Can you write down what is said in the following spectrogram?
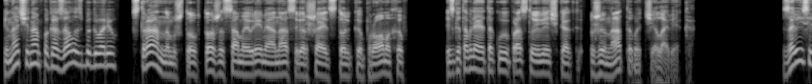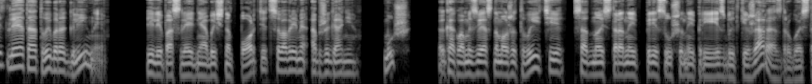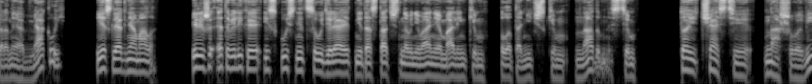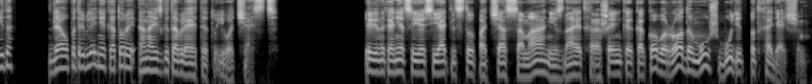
Иначе нам показалось бы, говорю, странным, что в то же самое время она совершает столько промахов, изготовляя такую простую вещь, как женатого человека. Зависит ли это от выбора глины, или последняя обычно портится во время обжигания? Муж, как вам известно, может выйти с одной стороны пересушенный при избытке жара, а с другой стороны обмяклый, если огня мало. Или же эта великая искусница уделяет недостаточно внимания маленьким платоническим надобностям той части нашего вида, для употребления которой она изготовляет эту его часть. Или, наконец, ее сиятельство подчас сама не знает хорошенько, какого рода муж будет подходящим.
